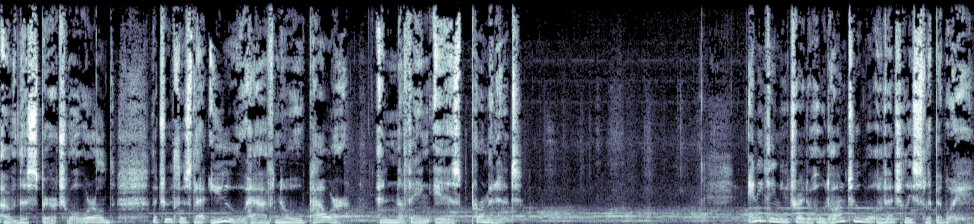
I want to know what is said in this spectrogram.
of the spiritual world. The truth is that you have no power and nothing is permanent. Anything you try to hold on to will eventually slip away.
